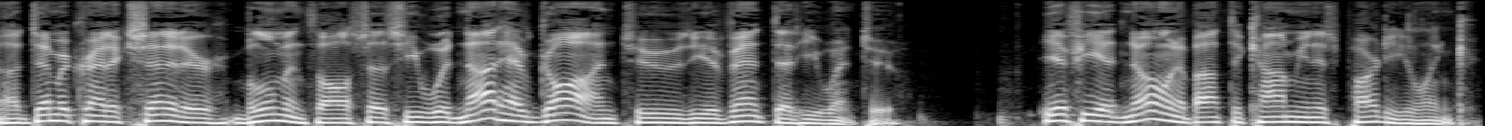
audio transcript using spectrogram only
Uh, Democratic Senator Blumenthal says he would not have gone to the event that he went to if he had known about the Communist Party link.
